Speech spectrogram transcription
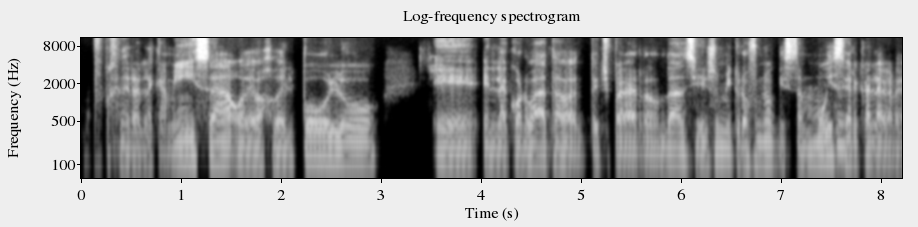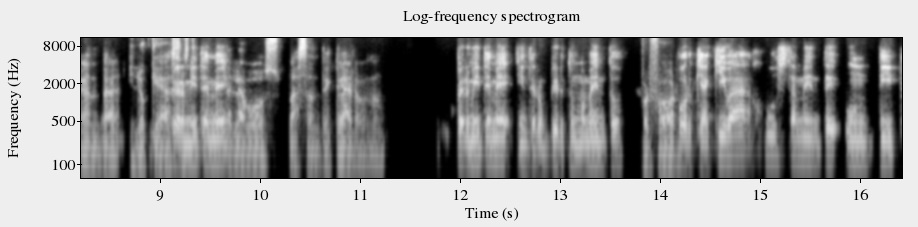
por general, la camisa o debajo del polo, eh, en la corbata, hecho, para la redundancia. Es un micrófono que está muy cerca a la garganta y lo que hace Permíteme, es la voz bastante claro, ¿no? permíteme interrumpirte un momento, Por favor. porque aquí va justamente un tip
